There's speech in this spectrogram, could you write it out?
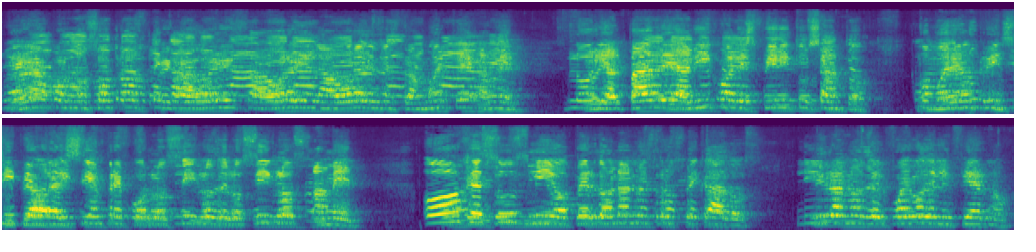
ruega por nosotros pecadores, ahora y en la hora de nuestra muerte. Amén. Gloria al Padre, al Hijo, al Espíritu Santo, como era en un principio, ahora y siempre, por los siglos de los siglos. Amén. Oh Jesús mío, perdona nuestros pecados, líbranos del fuego del infierno,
